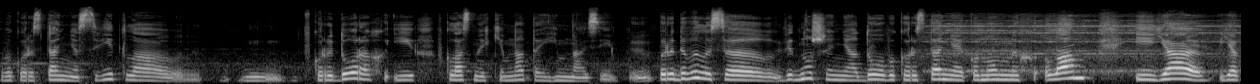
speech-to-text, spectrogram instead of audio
використання світла в коридорах і в класних кімнатах гімназії. Е, Передивилися відношення до використання економних ламп, і я, як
